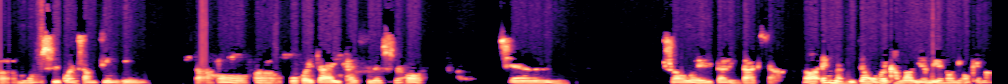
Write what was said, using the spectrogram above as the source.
呃，模式关上静音，然后呃，我会在一开始的时候先稍微带领大家，然后 Agnes 这样我会看不到你的脸哦，你 OK 吗？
